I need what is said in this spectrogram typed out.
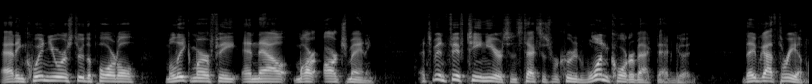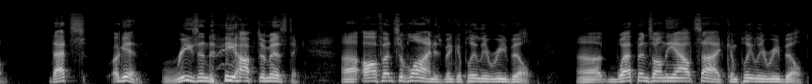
adding Quinn Ewers through the portal, Maalik Murphy, and now Mar- Arch Manning. It's been 15 years since Texas recruited one quarterback that good. They've got three of them. That's again reason to be optimistic. Uh, offensive line has been completely rebuilt. Uh, weapons on the outside completely rebuilt.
